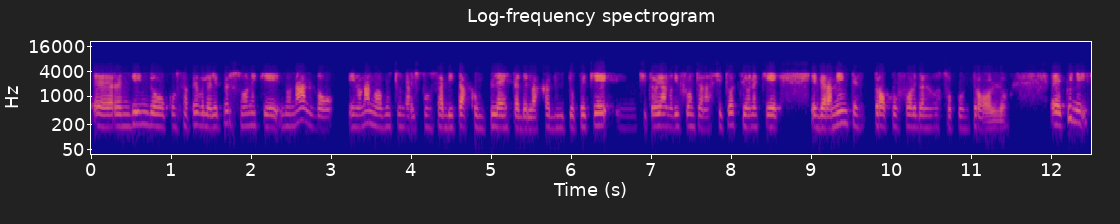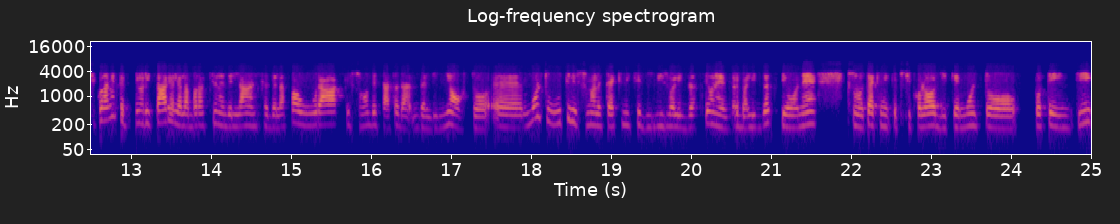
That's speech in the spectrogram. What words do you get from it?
eh, rendendo consapevole le persone che non hanno e non hanno avuto una responsabilità completa dell'accaduto perché mh, mm, ci troviamo di fronte a una situazione che è veramente troppo fuori dal nostro controllo. Eh, quindi sicuramente è prioritaria l'elaborazione dell'ansia e della paura che sono dettate da, dall'ignoto. Eh, molto utili sono le tecniche di visualizzazione e verbalizzazione, sono tecniche psicologiche molto potenti,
